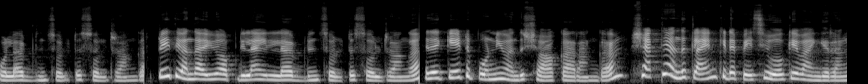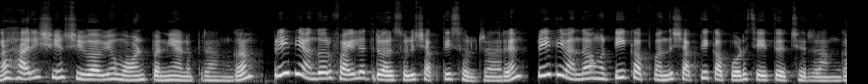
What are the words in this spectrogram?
போல் அப்படின்னு சொல்லிட்டு சொல்கிறாங்க பிரீத்தி வந்து ஐயோ அப்படிலாம் இல்லை அப்படின்னு சொல்லிட்டு சொல்கிறாங்க இதை கேட்டு பொன்னி வந்து ஷாக் ஆகிறாங்க சக்தி வந்து கிளைண்ட் கிட்ட பேசி ஓகே வாங்கிடுறாங்க. ஹரிஷையும் சிவாவையும் வார்ன் பண்ணி அனுப்புகிறாங்க பிரீத்தி வந்து ஒரு ஃபைல் எடுத்துட்டு வர சொல்லி சக்தி சொல்கிறாரு பிரீத்தி வந்து அவங்க டீ கப் வந்து சக்தி கப்போடு சேர்த்து வச்சிடுறாங்க.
